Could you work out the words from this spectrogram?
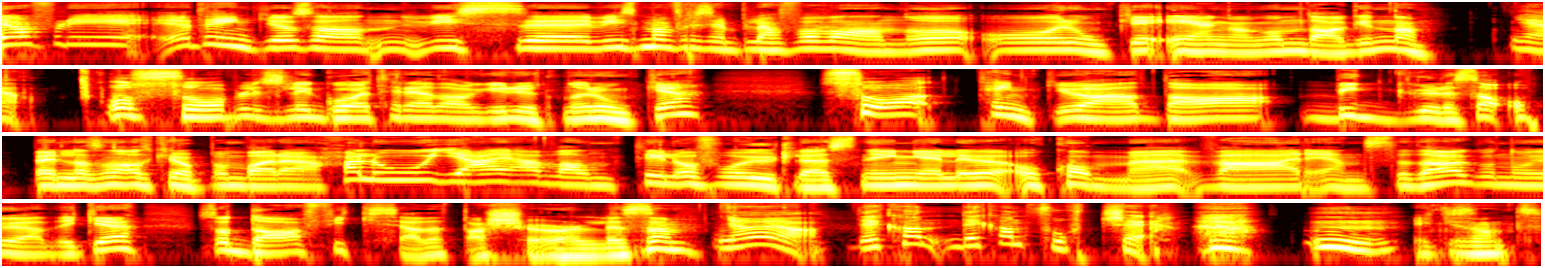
Ja, fordi jeg tenker jo sånn Hvis, hvis man eksempel har for vane å, å runke én gang om dagen, da, Ja. Og så plutselig går tre dager uten å runke, så tenker jo jeg da bygger det seg opp en eller annen sånn at kroppen bare Hallo, jeg er vant til å få utløsning eller å komme hver eneste dag, og nå gjør jeg det ikke, så da fikser jeg dette sjøl, liksom. Ja, ja. Det kan, det kan fort skje. Mm. Ikke sant?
